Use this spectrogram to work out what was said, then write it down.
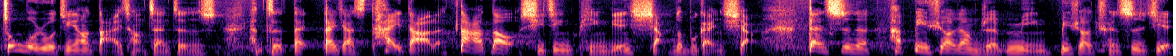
中国如果今天要打一场战争，是这代代价是太大了，大到习近平连想都不敢想。但是呢，他必须要让人民，必须要全世界。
